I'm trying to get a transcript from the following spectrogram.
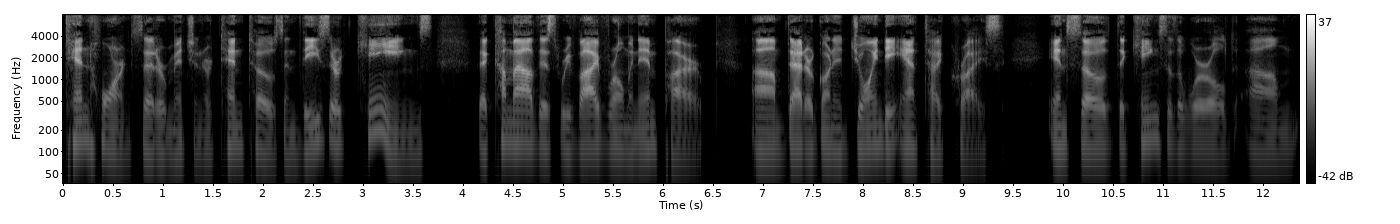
10 horns that are mentioned or 10 toes, and these are kings that come out of this revived Roman Empire um, that are going to join the Antichrist. And so the kings of the world um,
